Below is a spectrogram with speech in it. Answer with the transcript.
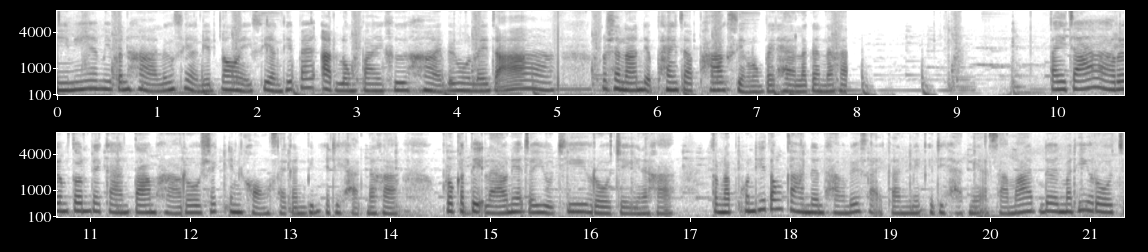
นี้เนี่ยมีปัญหาเรื่องเสียงนิดหน่อย เสียงที่แป้งอัดลงไปคือหายไปหมดเลยจ้า เพราะฉะนั้นเดี๋ยวแป้งจะพากเสียงลงไปแทนแล้วกันนะคะ ไปจ้า เริ่มต้นด้วยการตามหาโรเช็คอินของสายการบินเอติฮัดนะคะ ปกติแล้วเนี่ยจะอยู่ที่โรเจนะคะ สำหรับคนที่ต้องการเดินทางด้วยสายการบินเอติฮัดเนี่ยสามารถเดินมาที่โรเจ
